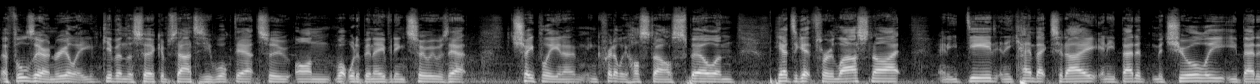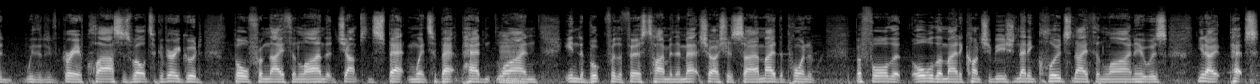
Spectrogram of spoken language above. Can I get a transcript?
a fool's errand, really, given the circumstances he walked out to on what would have been evening two. He was out cheaply in an incredibly hostile spell, and he had to get through last night, and he did, and he came back today, and he batted maturely. He batted with a degree of class as well. It took a very good ball from Nathan Lyon that jumped and spat and went to bat pad mm. line in the book for the first time in the match, I should say. I made the point before that all of them made a contribution. That includes Nathan Lyon, who was, you know, perhaps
